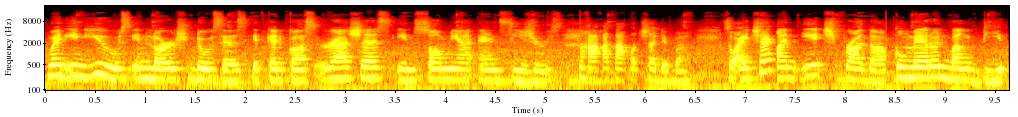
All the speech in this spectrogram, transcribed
When in use in large doses, it can cause rashes, insomnia, and seizures. Nakakatakot siya, di ba? So, I checked on each product kung meron bang DEET.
